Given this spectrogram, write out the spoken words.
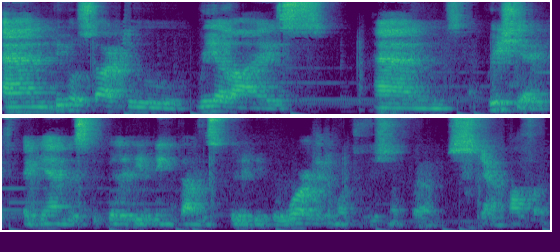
and people start to realize and appreciate again the stability of the income, the stability of the work that the more traditional firms yeah. offer.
